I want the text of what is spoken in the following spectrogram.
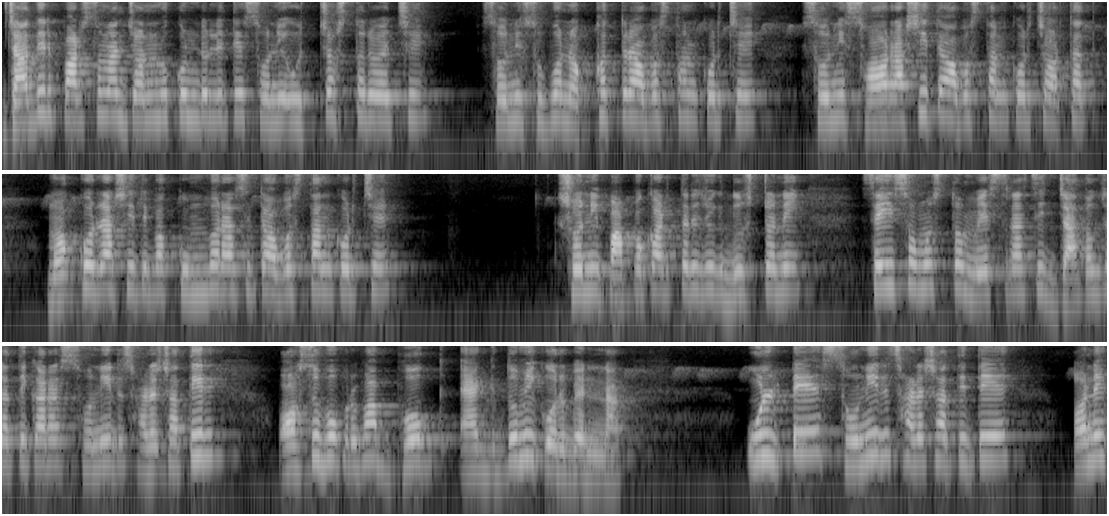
যাদের পার্সোনাল জন্মকুণ্ডলিতে শনি উচ্চস্থ রয়েছে, শনি শুভ নক্ষত্রে অবস্থান করছে, শনি স্বরাশিতে অবস্থান করছে, অর্থাৎ মকর রাশিতে বা কুম্ভ রাশিতে অবস্থান করছে, শনি পাপকার্তের যদি দুষ্ট নেই, সেই সমস্ত মেষ রাশির জাতক জাতিকারা শনির সাড়ে সাতির অশুভ প্রভাব ভোগ একদমই করবেন না। উল্টে শনির সাড়ে সাতিতে অনেক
